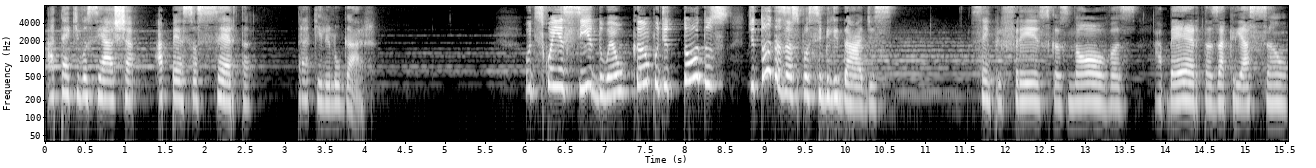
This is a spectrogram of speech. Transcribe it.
até que você acha a peça certa para aquele lugar. O desconhecido é o campo de todos, de todas as possibilidades, sempre frescas, novas, abertas à criação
